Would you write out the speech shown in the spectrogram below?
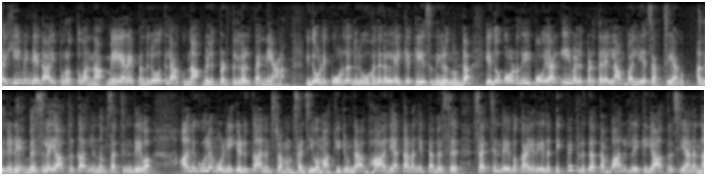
റഹീമിന്റേതായി പുറത്തുവന്ന മേയറെ പ്രതിരോധത്തിലാക്കുന്ന വെളിപ്പെടുത്തലുകൾ തന്നെയാണ്. ഇതോടെ കൂടുതൽ ദുരൂഹതകളിലേക്ക് കേസ് നീളുന്നുണ്ട് ഏതോ കോടതിയിൽ പോയാൽ ഈ വെളിപ്പെടുത്തലെല്ലാം വലിയ ചർച്ചയാകും. അതിനിടെ ബസ്സിലെ യാത്രക്കാരിൽ നിന്നും സച്ചിൻ ദേവ് അനുകൂല മൊഴി എടുക്കാനും ശ്രമം സജീവമാക്കിയിട്ടുണ്ട്. ഭാര്യ തടഞ്ഞിട്ട ബസ്സിൽ സച്ചിൻ ദേവ് കയറിയത് ടിക്കറ്റ് എടുത്ത് തമ്പാനൂരിലേക്ക് യാത്ര ചെയ്യാനെന്ന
